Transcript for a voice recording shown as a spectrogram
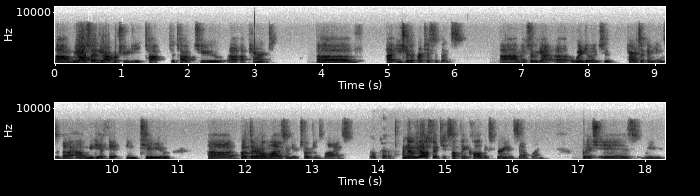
Um, we also had the opportunity to talk to talk to uh, a parent of uh, each of the participants, um, and so we got a, a, window into parents' opinions about how media fit into uh, both their own lives and their children's lives. Okay. And then we also did something called experience sampling, which is we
